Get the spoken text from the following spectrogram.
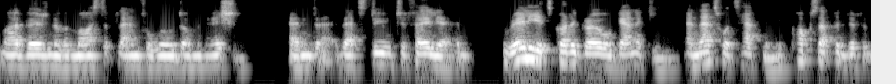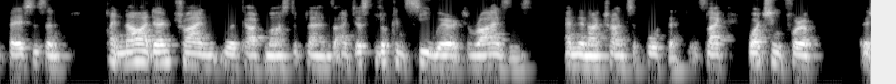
my version of a master plan for world domination, and uh, that's doomed to failure. And really, it's got to grow organically, and that's what's happening. It pops up in different places, and and now I don't try and work out master plans. I just look and see where it arises, and then I try and support that. It's like watching for a a,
